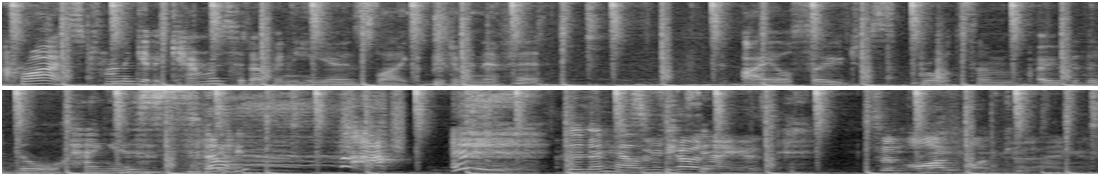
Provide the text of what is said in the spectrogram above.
Christ, trying to get a camera set up in here is like a bit of an effort. I also just brought some over the door hangers. So don't know how Some coat hangers. Some iPod coat hangers.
